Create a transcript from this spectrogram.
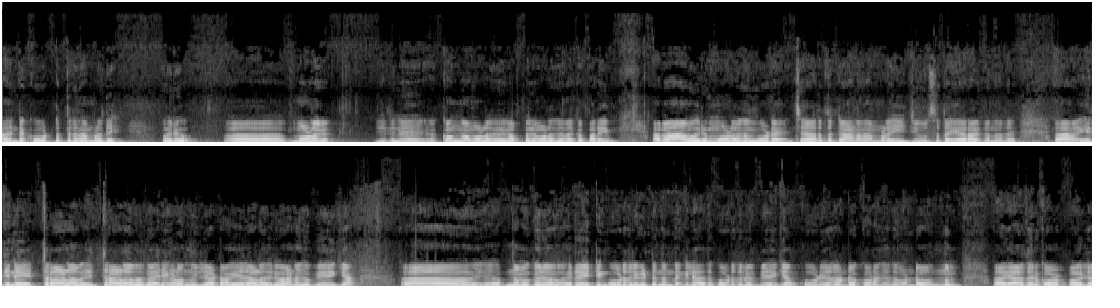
അതിന്റെ കൂട്ടത്തിൽ നമ്മളിത് ഒരു മുളക്. ഇതിന് കൊങ്ങ മുളക് കപ്പൽ മുളക് എന്നൊക്കെ പറയും. അപ്പോൾ ആ ഒരു മുളകും കൂടെ ചേർത്തിട്ടാണ് നമ്മൾ ഈ ജ്യൂസ് തയ്യാറാക്കുന്നത്. ഇതിന് ഇത്ര അളവ് ഇത്ര അളവ് കാര്യങ്ങളൊന്നും ഇല്ല കേട്ടോ. ഏത് അളവിൽ വേണമെങ്കിൽ ഉപയോഗിക്കാം. നമുക്കൊരു ഒരു ഐറ്റം കൂടുതൽ കിട്ടുന്നുണ്ടെങ്കിൽ അത് കൂടുതൽ ഉപയോഗിക്കാം. കൂടിയതുകൊണ്ടോ കുറഞ്ഞതുകൊണ്ടോ ഒന്നും യാതൊരു കുഴപ്പമില്ല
